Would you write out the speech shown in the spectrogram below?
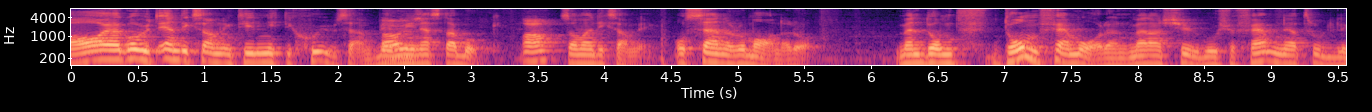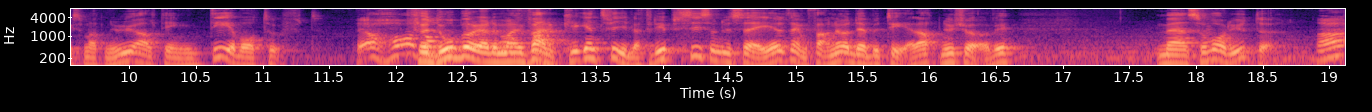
Ja, jag gav ut en diktsamling till 97 sen. Blev Ja, min nästa bok. Ja. Som var en diktsamling. Och sen romaner då. Men de, de fem åren, mellan 20 och 25, när jag trodde liksom att nu är allting, det var tufft. Jaha, För de- då började man ju fan. verkligen tvivla. För det är precis som du säger. Jag tänkte, fan nu har jag debuterat, nu kör vi. Men så var det ju inte. Nej,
